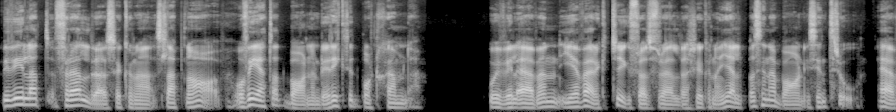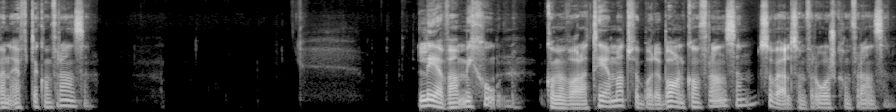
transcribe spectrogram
Vi vill att föräldrar ska kunna slappna av och veta att barnen blir riktigt bortskämda. Och vi vill även ge verktyg för att föräldrar ska kunna hjälpa sina barn i sin tro, även efter konferensen. Leva mission kommer vara temat för både barnkonferensen såväl som för årskonferensen.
